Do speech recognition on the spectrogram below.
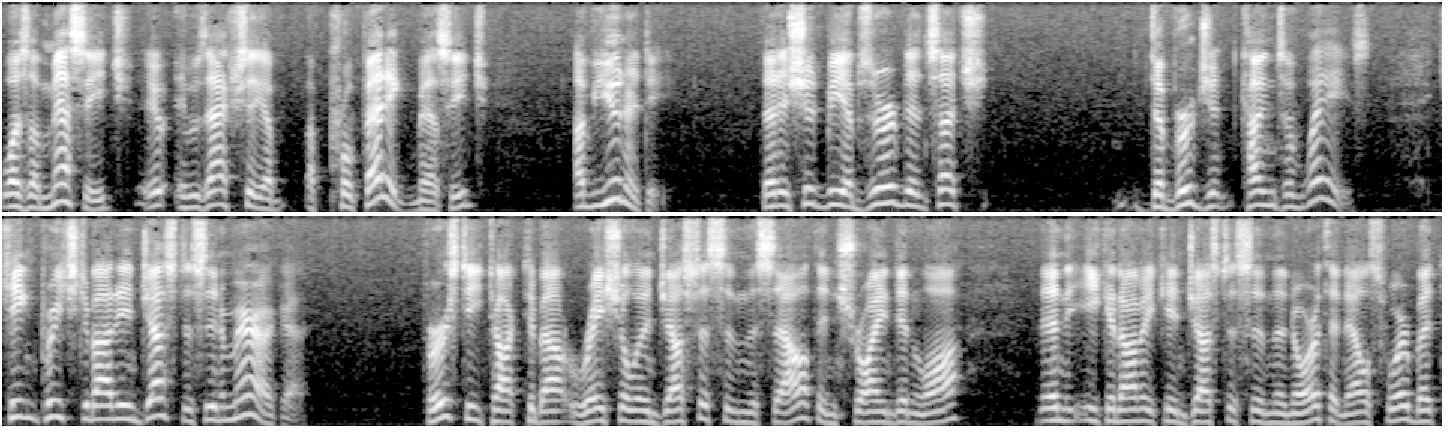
was a message, it, it was actually a, a prophetic message of unity, that it should be observed in such divergent kinds of ways. King preached about injustice in America. First, he talked about racial injustice in the South, enshrined in law, then the economic injustice in the North and elsewhere. But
